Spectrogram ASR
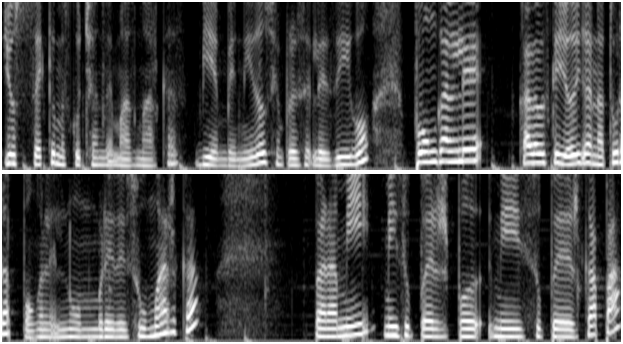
yo sé que me escuchan de más marcas. Bienvenidos, siempre se les digo. Pónganle, cada vez que yo diga Natura, pónganle el nombre de su marca. Para mí, mi super, mi super capa,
